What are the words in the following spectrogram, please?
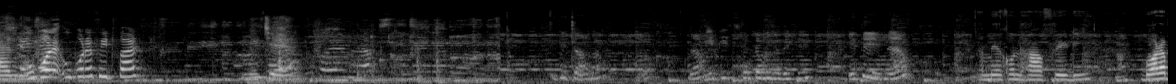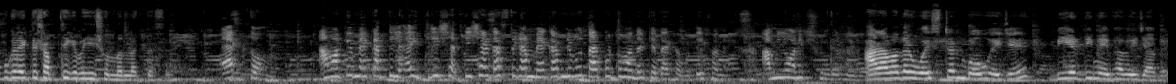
এন্ড উপরে উপরে ফিটফাট, নিচে। আমি এখন হাফ রেডি বড়াপুকে দেখতে সব থেকে বেশি সুন্দর লাগতেছে। একদম। আমাকে মেকআপ দিলে এই ত্রিশা ত্রিশার কাছ থেকে আমি মেকআপ নেব তারপর তোমাদেরকে দেখাবো। দেখো না আমিও অনেক সুন্দর হয়ে আর আমাদের ওয়েস্টার্ন বউ এই যে বিয়ের দিন এইভাবেই যাবে।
